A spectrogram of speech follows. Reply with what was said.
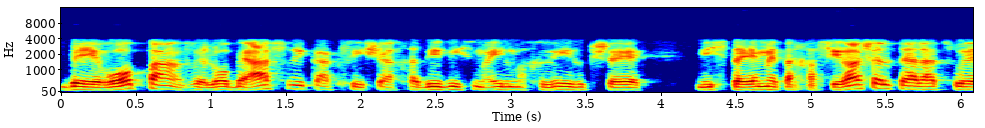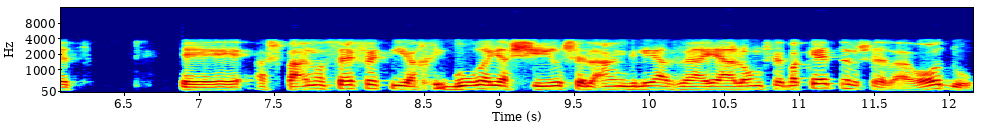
באירופה ולא באפריקה, כפי שהחדיב אסמאעיל מכריז כשמסתיימת החפירה של תעלת סואץ. אה, השפעה נוספת היא החיבור הישיר של אנגליה והיהלום שבכתר שלה, הודו,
